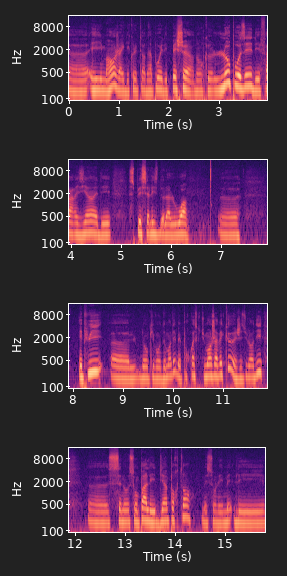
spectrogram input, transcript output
euh, et ils mangent avec des collecteurs d'impôts et des pêcheurs. Donc euh, l'opposé des pharisiens et des spécialistes de la loi. Euh, et puis, donc ils vont demander, mais pourquoi est-ce que tu manges avec eux? Et Jésus leur dit, ce ne sont pas les bien portants, mais ce sont les, les,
